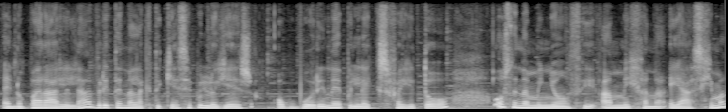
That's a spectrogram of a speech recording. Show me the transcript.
ενώ παράλληλα βρείτε εναλλακτικές επιλογές όπου μπορεί να επιλέξει φαγητό, ώστε να μην νιώθει αμήχανα ή άσχημα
